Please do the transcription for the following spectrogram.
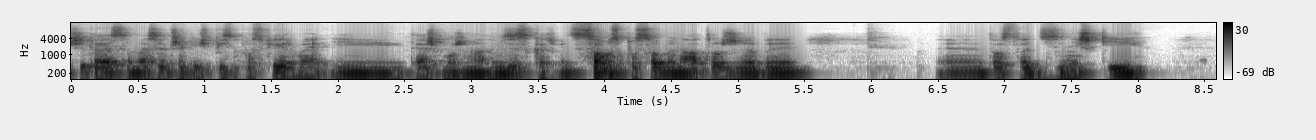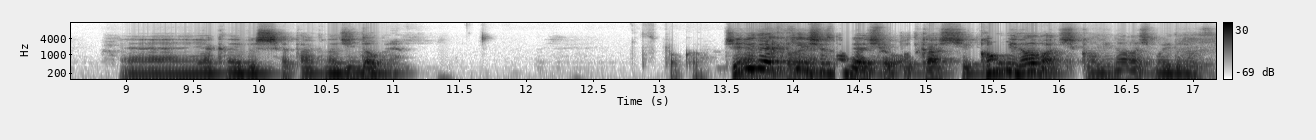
czyta SMS-y czy jakieś pismo z firmy i też może na tym zyskać. Więc są sposoby na to, żeby dostać zniżki jak najwyższe, tak, na dzień dobry. Spoko. Czyli tak jak kiedyś rozmawialiśmy w podcaście, kombinować, kombinować moi drodzy.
